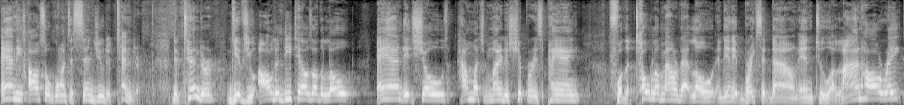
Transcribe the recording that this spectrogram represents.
and he's also going to send you the tender. The tender gives you all the details of the load and it shows how much money the shipper is paying for the total amount of that load, and then it breaks it down into a line haul rate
